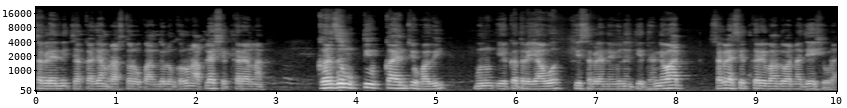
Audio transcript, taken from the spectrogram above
सगळ्यांनी चक्काजाम रास्ता रोको आंदोलन करून आपल्या शेतकऱ्यांना कर्जमुक्ती कायमची व्हावी म्हणून एकत्र यावं ही सगळ्यांना विनंती. धन्यवाद. सगळ्या शेतकरी बांधवांना जय शिवराय.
